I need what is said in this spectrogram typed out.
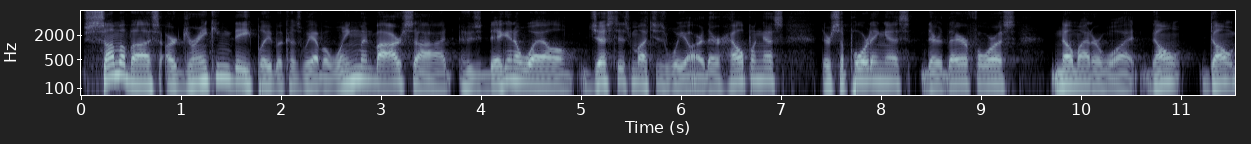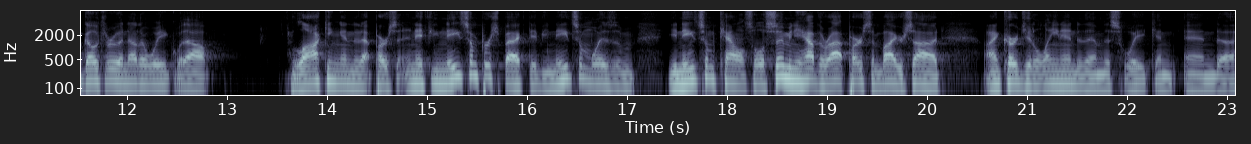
Some of us are drinking deeply because we have a wingman by our side who's digging a well just as much as we are. They're helping us, they're supporting us, they're there for us no matter what. Don't don't go through another week without locking into that person. And if you need some perspective, you need some wisdom, you need some counsel, assuming you have the right person by your side, I encourage you to lean into them this week. And and uh,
